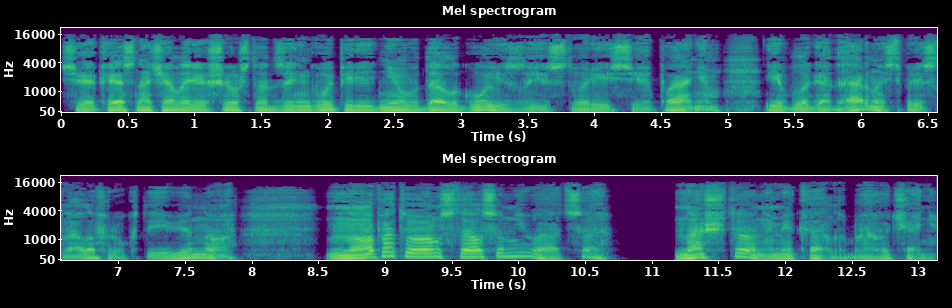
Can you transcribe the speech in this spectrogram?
Сюэке сначала решил, что Цзиньгу перед ним в долгу из-за истории с Сюэпанем, и в благодарность прислала фрукты и вино. Но потом стал сомневаться. На что намекала Бао-Чань?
